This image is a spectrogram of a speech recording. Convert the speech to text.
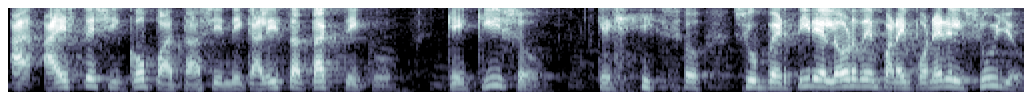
a, a este psicópata sindicalista táctico que quiso, que quiso subvertir el orden para imponer el suyo.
